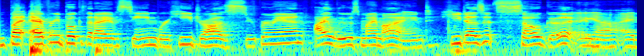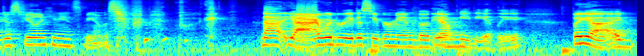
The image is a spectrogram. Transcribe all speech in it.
but every book that I have seen where he draws Superman, I lose my mind. He does it so good. yeah, I just feel like he needs to be on a Superman book. That Yeah, I would read a Superman book Yep. immediately. But yeah, I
